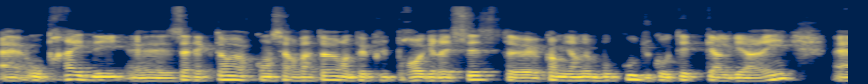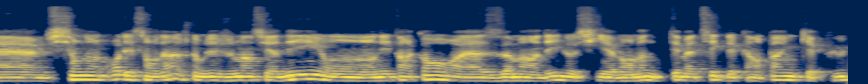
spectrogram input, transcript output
euh, auprès des euh, électeurs conservateurs un peu plus progressistes, euh, comme il y en a beaucoup du côté de Calgary? si on en croit les sondages, comme je l'ai mentionné, on, est encore à se demander s'il y a vraiment une thématique de campagne qui a pu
